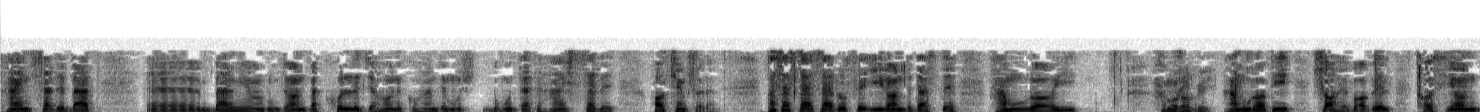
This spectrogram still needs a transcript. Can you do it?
پنج صده بعد برمیان رودان و کل جهان کهن به مدت هشت صده حاکم شدند. پس از تصرف ایران به دست همورایی همورابی. همورابی شاه بابل کاسیان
